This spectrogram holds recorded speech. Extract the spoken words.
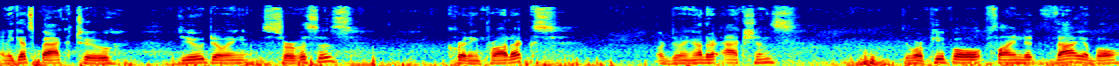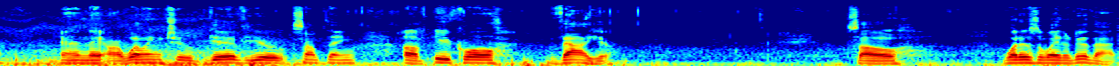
And it gets back to you doing services, creating products, or doing other actions where people find it valuable and they are willing to give you something of equal value. So, what is the way to do that?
